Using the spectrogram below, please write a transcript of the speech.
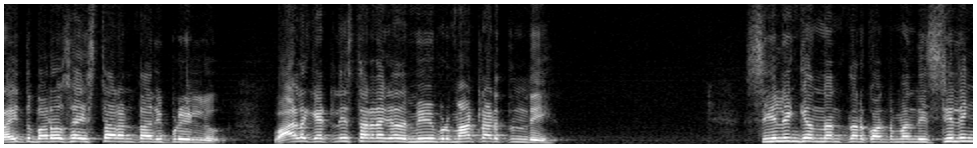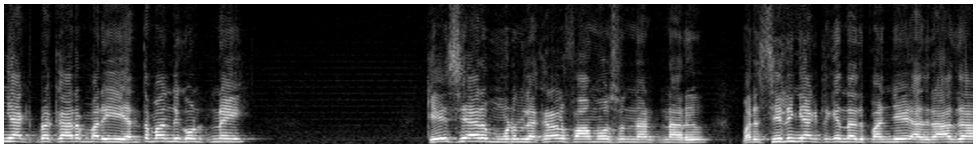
రైతు భరోసా ఇస్తారంటారు ఇప్పుడు వీళ్ళు. వాళ్ళకి ఎట్లా ఇస్తారనే కదా మేము ఇప్పుడు మాట్లాడుతుంది. సీలింగ్ ఉందంటున్నారు కొంతమంది. సీలింగ్ యాక్ట్ ప్రకారం మరి ఎంతమందికి ఉంటున్నాయి? కేసీఆర్ మూడు వందల ఎకరాలు ఫామ్ హౌస్ ఉందంటున్నారు. మరి సీలింగ్ యాక్ట్ కింద అది పనిచే అది రాదా?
